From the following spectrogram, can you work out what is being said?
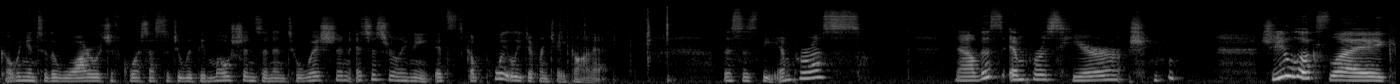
going into the water, which of course has to do with emotions and intuition. It's just really neat. It's a completely different take on it. This is the Empress. Now this Empress here, she, she looks like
